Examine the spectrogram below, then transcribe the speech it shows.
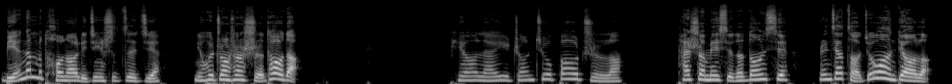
别那么头脑里尽是自己，你会撞上石头的。飘来一张旧报纸了，它上面写的东西。”人家早就忘掉了，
